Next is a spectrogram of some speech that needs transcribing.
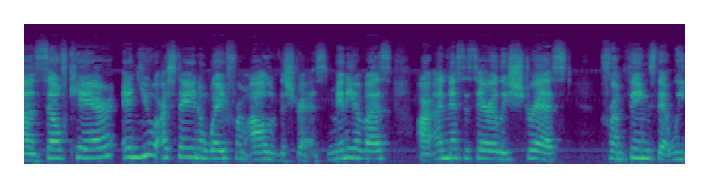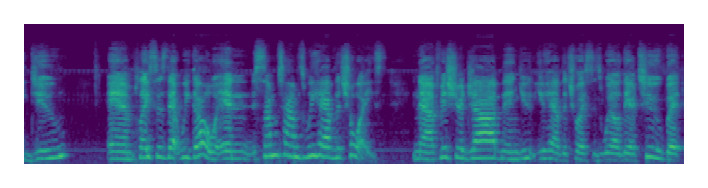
uh, self care, and you are staying away from all of the stress. Many of us are unnecessarily stressed from things that we do and places that we go. And sometimes we have the choice. Now, if it's your job, then you, you have the choice as well there too. But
